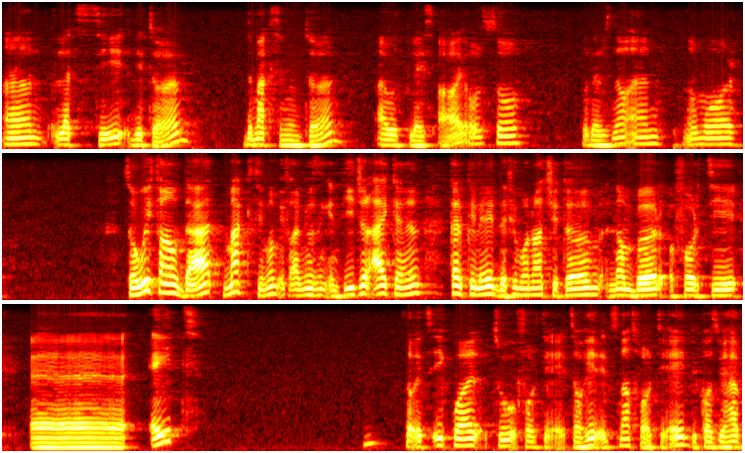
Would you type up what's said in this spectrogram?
and let's see the term the maximum term I will place i also so there's no n no more. So we found that maximum if I'm using integer I can calculate the Fibonacci term number 48 so it's equal to 48 so here it's not 48 because we have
